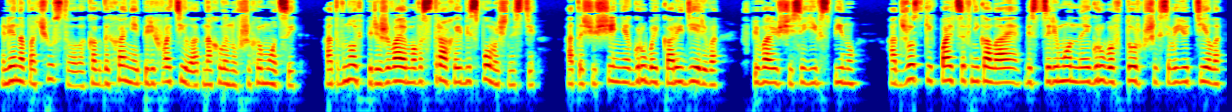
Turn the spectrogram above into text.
Лена почувствовала, как дыхание перехватило от нахлынувших эмоций, от вновь переживаемого страха и беспомощности, от ощущения грубой коры дерева, впивающейся ей в спину, от жестких пальцев Николая, бесцеремонно и грубо вторгшихся в ее тело,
